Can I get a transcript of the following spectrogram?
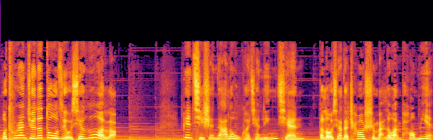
我突然觉得肚子有些饿了，便起身拿了五块钱零钱，到楼下的超市买了碗泡面。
